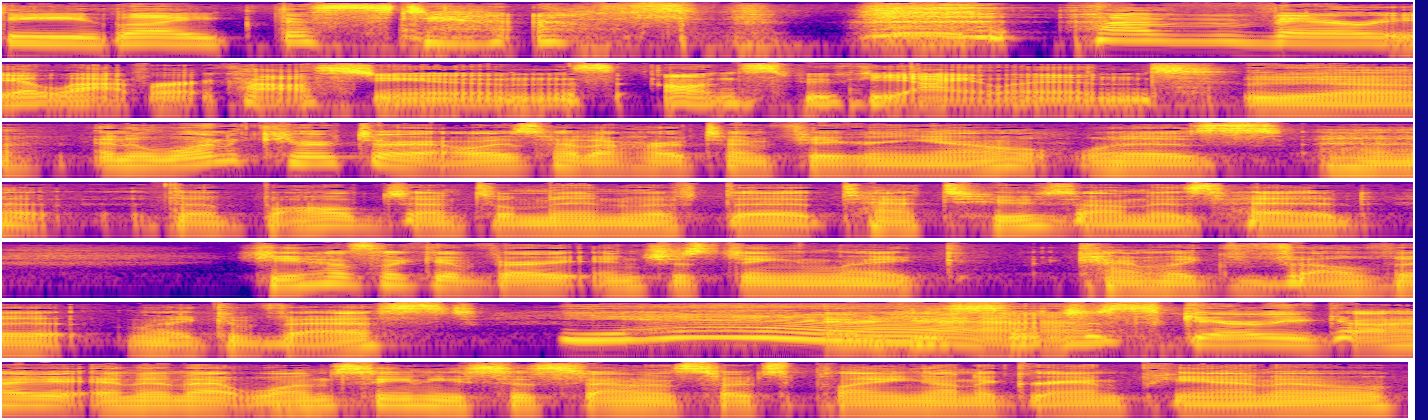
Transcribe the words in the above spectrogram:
the like the staff have very elaborate costumes on Spooky Island. Yeah. And the one character I always had a hard time figuring out was uh, the bald gentleman with the tattoos on his head. He has like a very interesting, like, kind of like velvet like vest. Yeah. And he's such a scary guy. And then at one scene, he sits down and starts playing on a grand piano.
